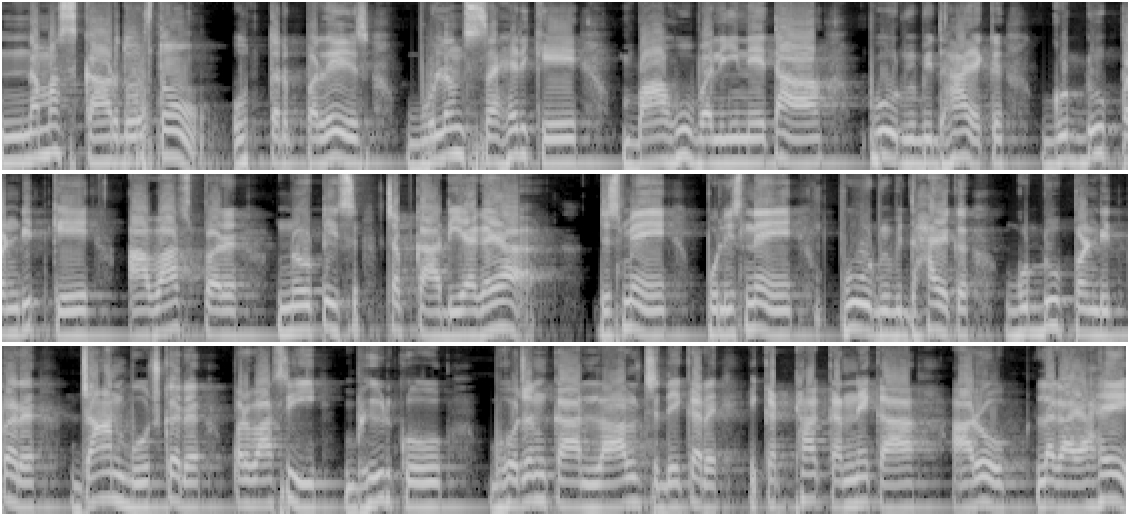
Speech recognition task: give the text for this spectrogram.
नमस्कार दोस्तों, उत्तर प्रदेश बुलंदशहर के बाहुबली नेता, पूर्व विधायक गुड्डू पंडित के आवास पर नोटिस चपका दिया गया, जिसमें पुलिस ने पूर्व विधायक गुड्डू पंडित पर जानबूझकर प्रवासी भीड़ को भोजन का लालच देकर इकट्ठा करने का आरोप लगाया है।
